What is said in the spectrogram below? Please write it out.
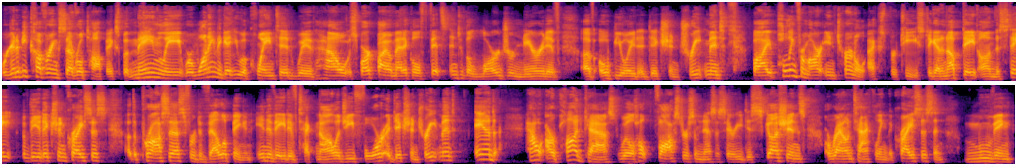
we're going to be covering several topics, but mainly we're wanting to get you acquainted with how Spark Biomedical fits into the larger narrative of opioid addiction treatment by pulling from our internal expertise to get an update on the state of the addiction crisis, uh, the process for developing an innovative technology for addiction treatment, and how our podcast will help foster some necessary discussions around tackling the crisis and moving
